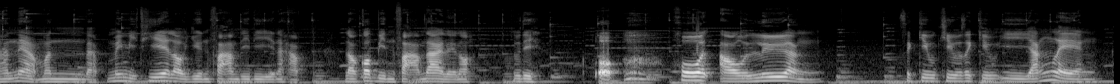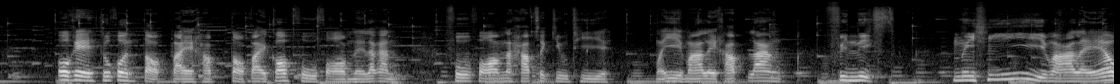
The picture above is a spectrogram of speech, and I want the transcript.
นั้นเนี่ยมันแบบไม่มีที่ให้เรายืนฟาร์มดีๆนะครับ เราก็บินฟาร์มได้เลยเนาะดูดิโอ้โคตรเอาเรื่องสกิลคิวสกิล E ยั้งแรง โอเค ทุกคนต่อไปครับ ต่อไปก็ฟูลฟอร์มเลยแล้วกันฟูลฟอร์มนะครับสกิลทีมาอีมาเลยครับร่างฟินิกซ์นี่มาแล้ว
